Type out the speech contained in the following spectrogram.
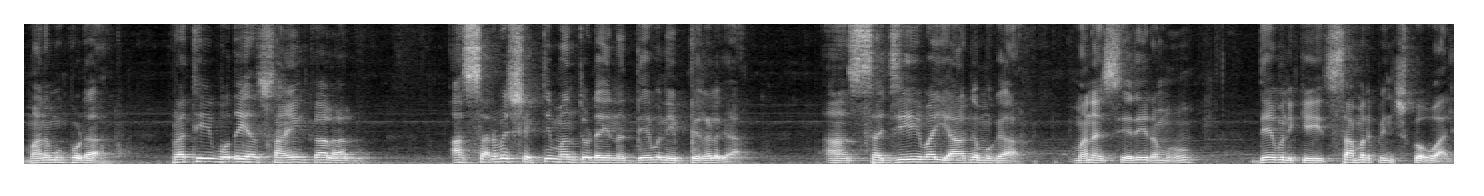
మనము కూడా ప్రతి ఉదయ సాయంకాలాలు ఆ సర్వశక్తిమంతుడైన దేవుని పిల్లలుగా ఆ సజీవ యాగముగా మన శరీరము దేవునికి సమర్పించుకోవాలి.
